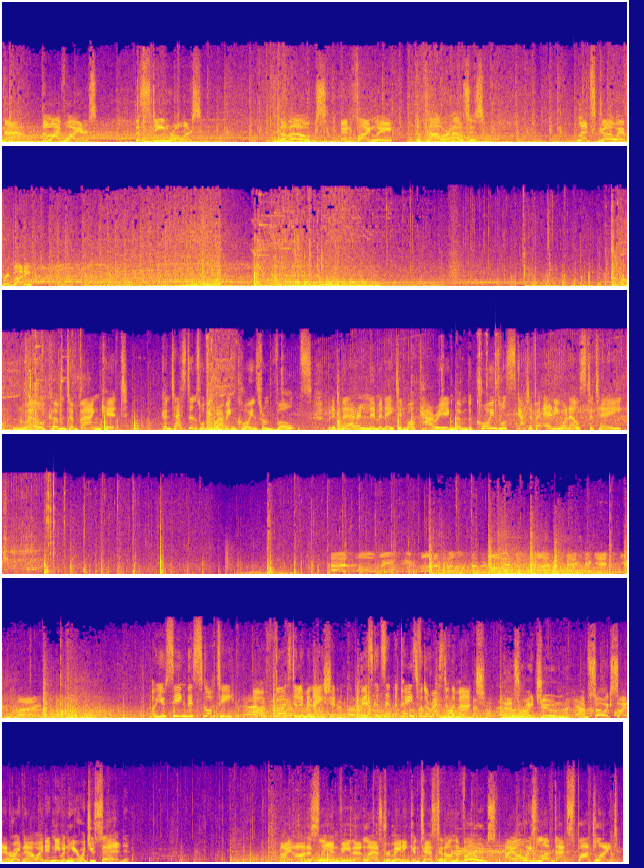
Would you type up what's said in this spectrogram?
Now, the live wires, the steamrollers, the Vogues, and finally, the powerhouses. Let's go, everybody! Welcome to Bank-It! Contestants will be grabbing coins from vaults, but if they're eliminated while carrying them, the coins will scatter for anyone else to take. As always, in Monaco, the cards are not stacked against you, right? Are you seeing this, Scotty? Our first elimination. This could set the pace for the rest of the match. That's right, June. I'm so excited right now, I didn't even hear what you said. I honestly envy that last remaining contestant on the Vogues. I always loved that spotlight.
